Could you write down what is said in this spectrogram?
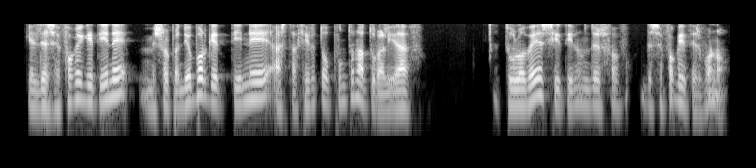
el desenfoque que tiene me sorprendió porque tiene hasta cierto punto naturalidad. Tú lo ves y tiene un desenfoque y dices, bueno,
